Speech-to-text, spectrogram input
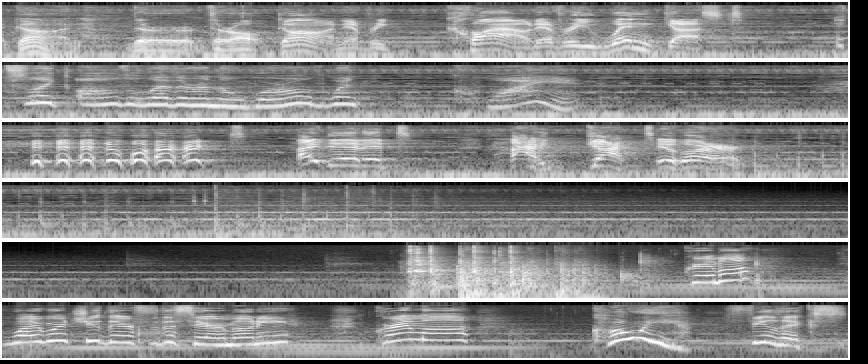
they're gone. They're they're all gone. Every cloud, every wind gust. It's like all the weather in the world went quiet. It worked! I did it! I got to her! Grandma? Why weren't you there for the ceremony? Grandma! Chloe! Felix!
